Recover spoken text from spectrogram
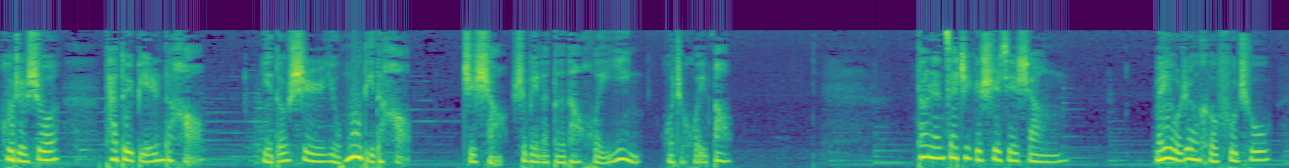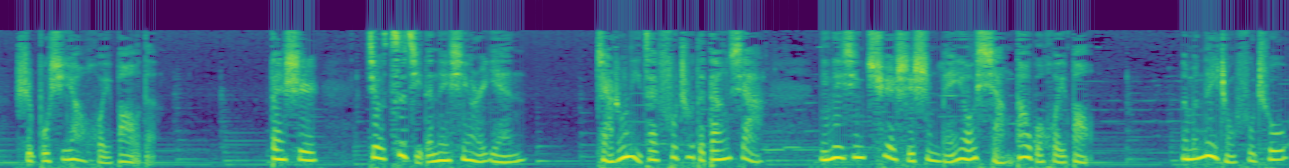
或者说。他对别人的好，也都是有目的的好，至少是为了得到回应或者回报。当然，在这个世界上，没有任何付出是不需要回报的。但是，就自己的内心而言，假如你在付出的当下，你内心确实是没有想到过回报，那么那种付出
